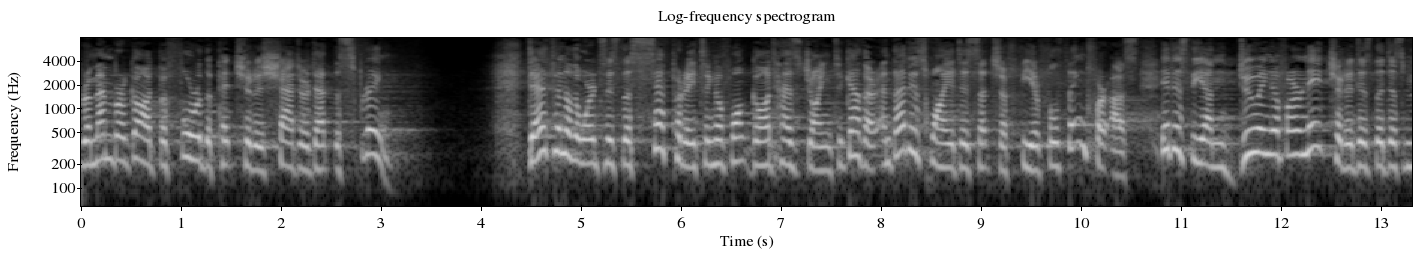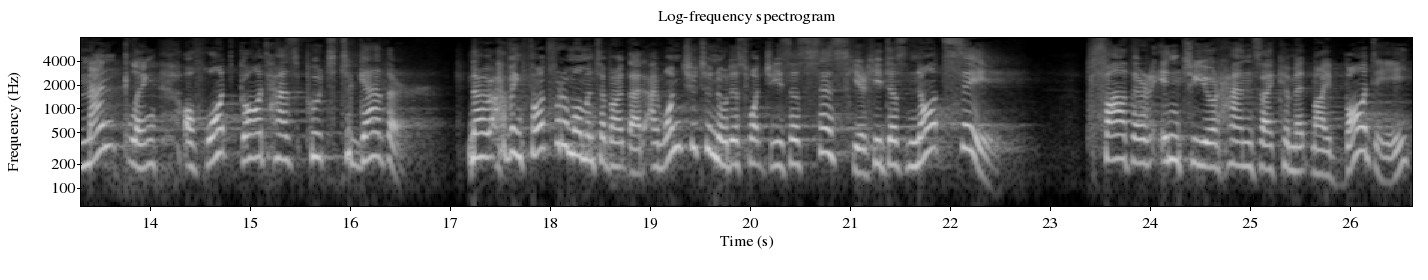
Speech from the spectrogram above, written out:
remember God before the pitcher is shattered at the spring. Death, in other words, is the separating of what God has joined together. And that is why it is such a fearful thing for us. It is the undoing of our nature. It is the dismantling of what God has put together. Now, having thought for a moment about that, I want you to notice what Jesus says here. He does not say, Father, into your hands I commit my body.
